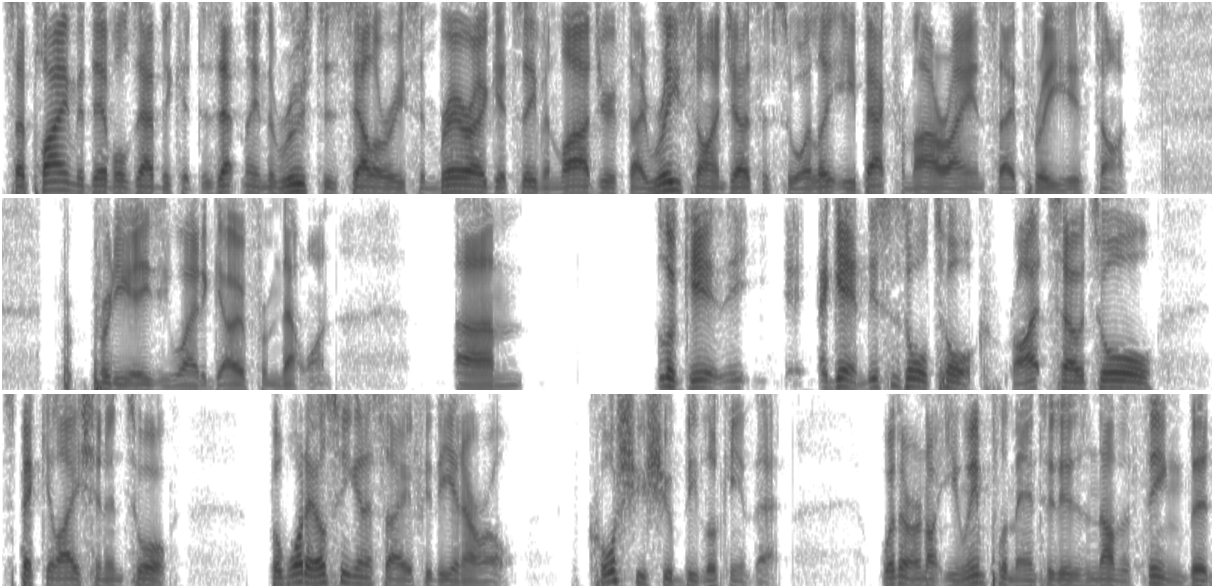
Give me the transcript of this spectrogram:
So, playing the devil's advocate, does that mean the Roosters' salary sombrero gets even larger if they re sign Joseph Suaalii back from RA in, say, three years' time? P- pretty easy way to go from that one. Um, look, again, this is all talk, right? So it's all speculation and talk. But what else are you going to say for the NRL? Of course you should be looking at that. Whether or not you implement it is another thing, but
